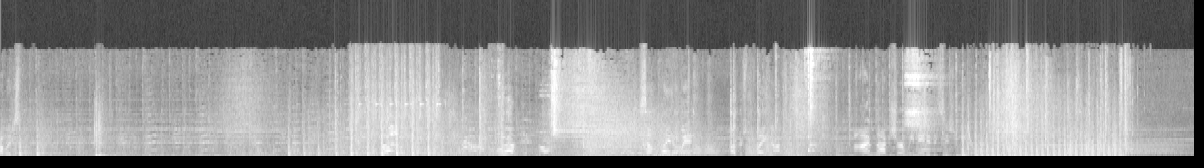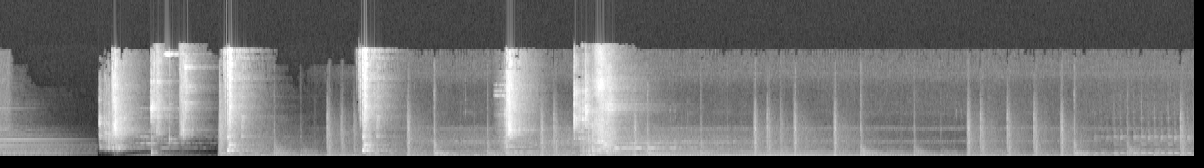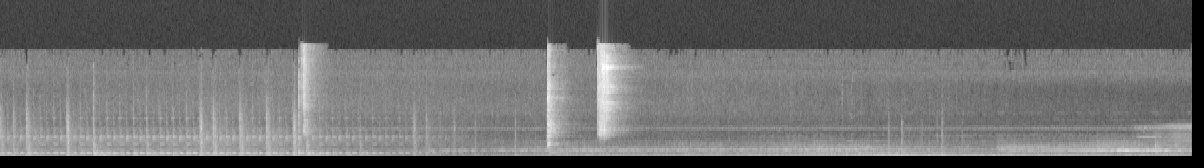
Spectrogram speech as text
probably just... Some play to win, others play not to lose. I'm not sure we made a decision here.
